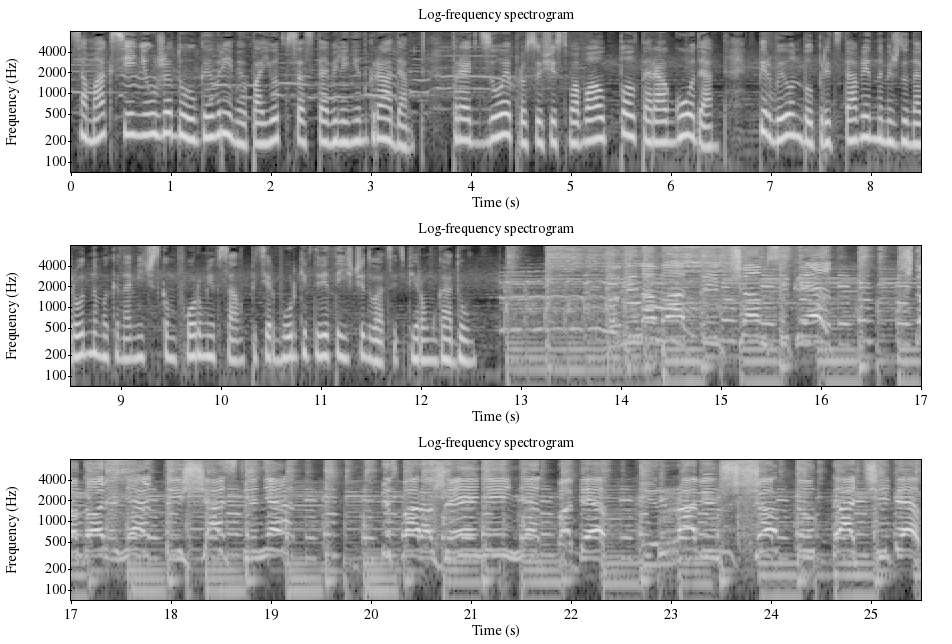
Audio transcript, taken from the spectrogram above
Сама Ксения уже долгое время поет в составе Ленинграда. Проект «Зоя» просуществовал полтора года. Впервые он был представлен на Международном экономическом форуме в Санкт-Петербурге в 2021 году. Виноват и в чем секрет? Что горя нет и счастья нет Без поражений нет побед И равен счет удачи бед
